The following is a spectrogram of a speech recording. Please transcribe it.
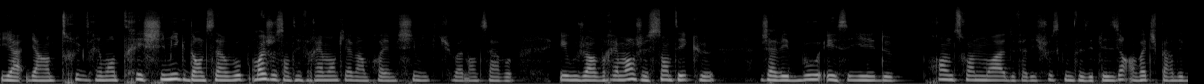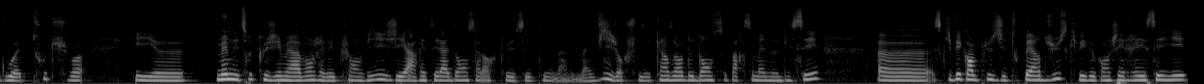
il y a, y a, un truc vraiment très chimique dans le cerveau. Moi, je sentais vraiment qu'il y avait un problème chimique, tu vois, dans le cerveau. Et où, genre, vraiment, je sentais que j'avais beau essayer de prendre soin de moi, de faire des choses qui me faisaient plaisir, en fait, je perdais goût à tout, tu vois. Et euh, même les trucs que j'aimais avant, j'avais plus envie. J'ai arrêté la danse alors que c'était ma, ma, vie. Genre, je faisais 15 heures de danse par semaine au lycée. Euh, ce qui fait qu'en plus, j'ai tout perdu. Ce qui fait que quand j'ai réessayé,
